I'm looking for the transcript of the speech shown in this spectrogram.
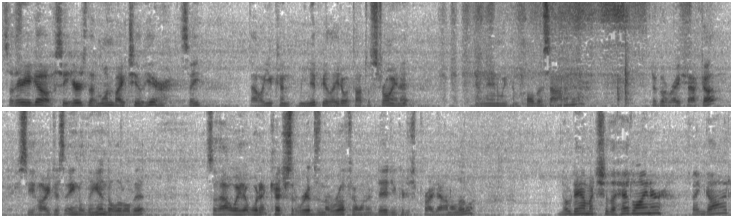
So there you go. See, here's the one by two here. See? That way you can manipulate it without destroying it. And then we can pull this out of there. It'll go right back up. See how I just angled the end a little bit. So that way it wouldn't catch the ribs in the roof. And when it did, you could just pry down a little. No damage to the headliner, thank God.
